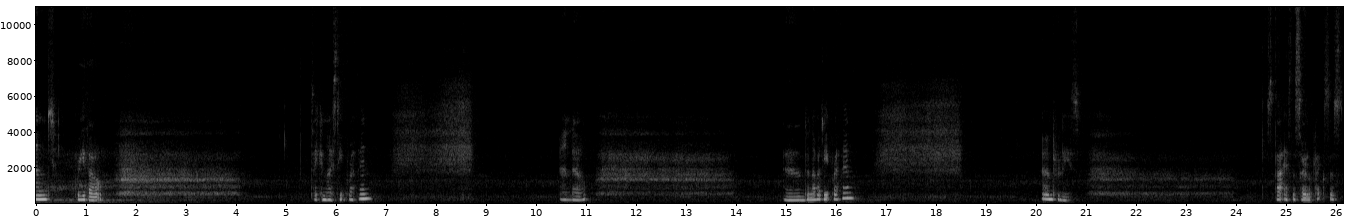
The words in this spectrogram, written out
And breathe out. Take a nice deep breath in and out. And another deep breath in and release. So that is the solar plexus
